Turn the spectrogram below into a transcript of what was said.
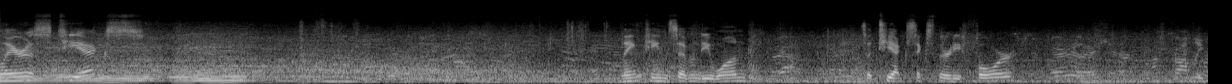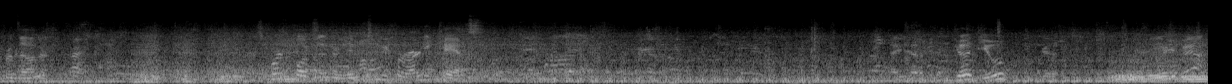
Polaris TX. 1971. It's a TX 634. Probably for the other. Spark plugs in there. They must be for Arctic cats. Good, you? Good. Where you been?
